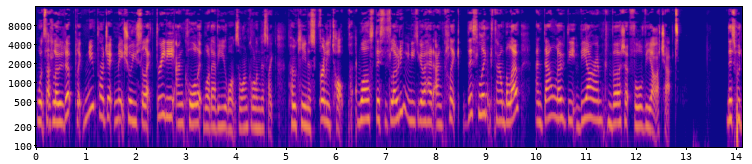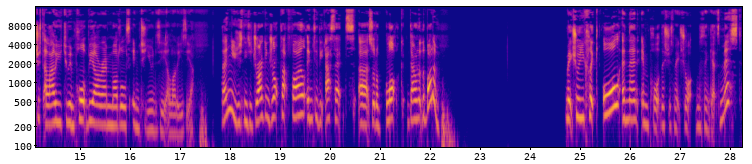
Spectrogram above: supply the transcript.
Once that's loaded up, click New Project, make sure you select 3D and call it whatever you want. So I'm calling this like Pokena's Frilly Top. Whilst this is loading, you need to go ahead and click this link down below and download the VRM converter for VRChat. This will just allow you to import VRM models into Unity a lot easier. Then you just need to drag and drop that file into the assets uh, sort of block down at the bottom. Make sure you click all and then import this, just make sure nothing gets missed.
